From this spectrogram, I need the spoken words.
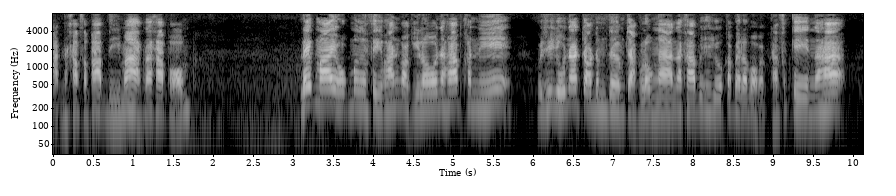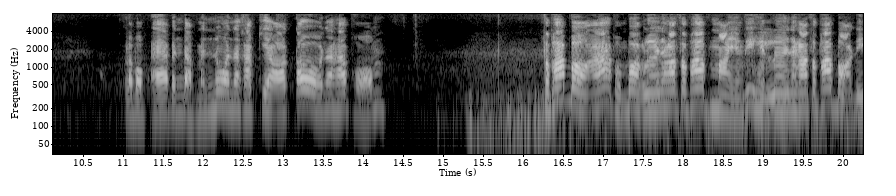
าดนะครับ สภาพดีมากนะครับ ผมเลขไม้หกหมื่นสี่พันกว่ากิโลนะครับคันนี้ วิทยุหน้าจอเดิมๆจากโรงงานนะครับ วิทยุก็เป็นระบบแบบทัชสกรีนนะฮะ ระบบแอร์เป็นแบบแมนนวลนะครับเกียร์ออโต้นะครับผม สภาพเบาะอะผมบอกเลยนะครับ สภาพใหม่อย่างที่เห็นเลยนะครับ สภาพเบาะดี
